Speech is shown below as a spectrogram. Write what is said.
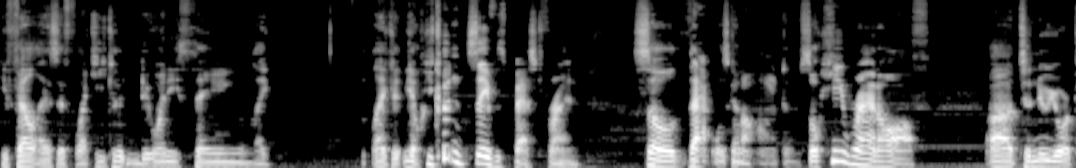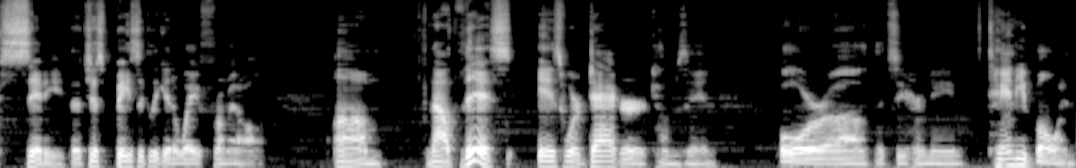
He felt as if like he couldn't do anything, like like you know, he couldn't save his best friend. So that was gonna haunt him. So he ran off uh, to New York City to just basically get away from it all. Um, now this is where Dagger comes in, or uh, let's see her name, Tandy Bowen.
